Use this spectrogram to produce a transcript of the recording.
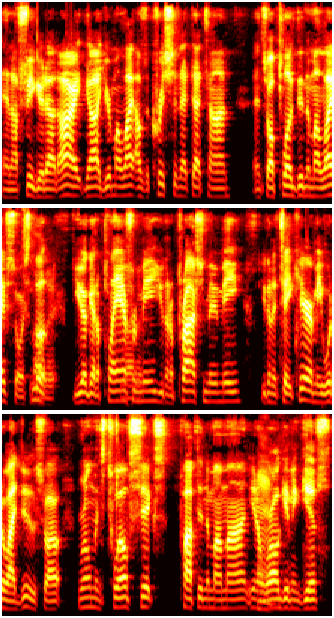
and I figured out, all right, God, you're my life. I was a Christian at that time, and so I plugged into my life source. Love Look, it. you got a plan Love for it. me. You're going to prosper me. You're going to take care of me. What do I do? So I, Romans 12, 6 popped into my mind. You know, mm. we're all giving gifts.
